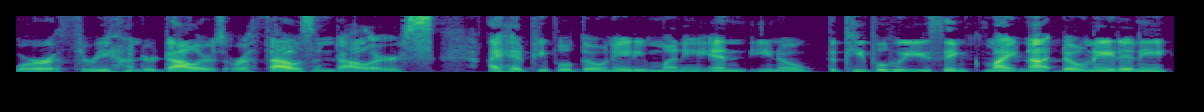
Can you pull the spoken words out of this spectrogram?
or $300 or $1,000. I had people donating money. And, you know, the people who you think might not donate any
